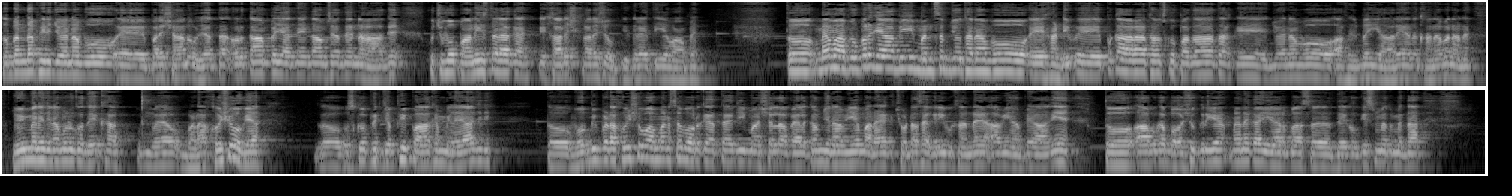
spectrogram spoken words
तो बंदा फिर जो है ना वो परेशान हो जाता है और काम पे जाते हैं, काम से आते हैं, नहा के कुछ वो पानी इस तरह का है कि खारिश खारिश होती रहती है वहाँ पे। तो मैं वहाँ पे ऊपर गया, अभी मनसब जो था ना वो हांडी पका रहा था, उसको पता था कि जो है ना वो हाफिज भाई आ रहे हैं ना खाना बनाना जो भी मैंने जनाब उनको देखा तो मैं बड़ा खुश हो गया। तो उसको फिर जब भी पा के मिले आज जी तो वो भी बड़ा खुश हुआ मनसब और कहता है, जी, माशाल्लाह वेलकम जनाब, ये हमारा एक छोटा सा गरीब खाना है, आप यहाँ पे आ गए हैं। तो आपका बहुत शुक्रिया। मैंने कहा, यार, बस, देखो, किस्मत में था।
